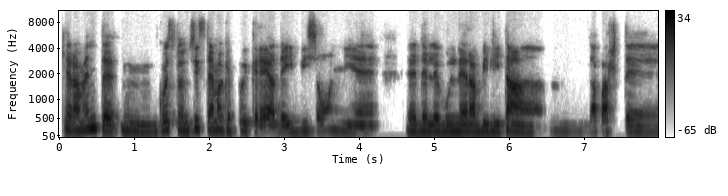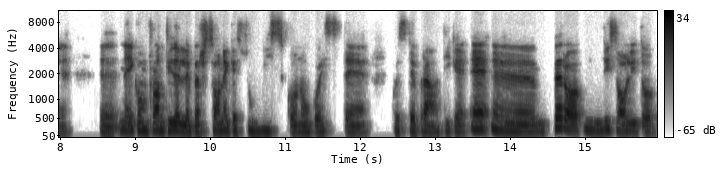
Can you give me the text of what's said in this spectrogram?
Chiaramente mh, questo è un sistema che poi crea dei bisogni e, e delle vulnerabilità mh, da parte eh, nei confronti delle persone che subiscono queste, queste pratiche. E, eh, però di solito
